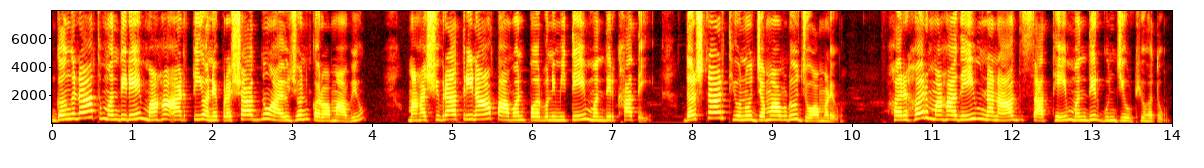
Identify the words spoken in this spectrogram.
ગંગનાથ મંદિરે મહાઆરતી અને પ્રસાદનું આયોજન કરવામાં આવ્યું. મહાશિવરાત્રિના પાવન પર્વ નિમિત્તે મંદિર ખાતે દર્શનાર્થીઓનો જમાવડો જોવા મળ્યો. હર હર મહાદેવના નાદ સાથે મંદિર ગુંજી ઉઠ્યું હતું.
